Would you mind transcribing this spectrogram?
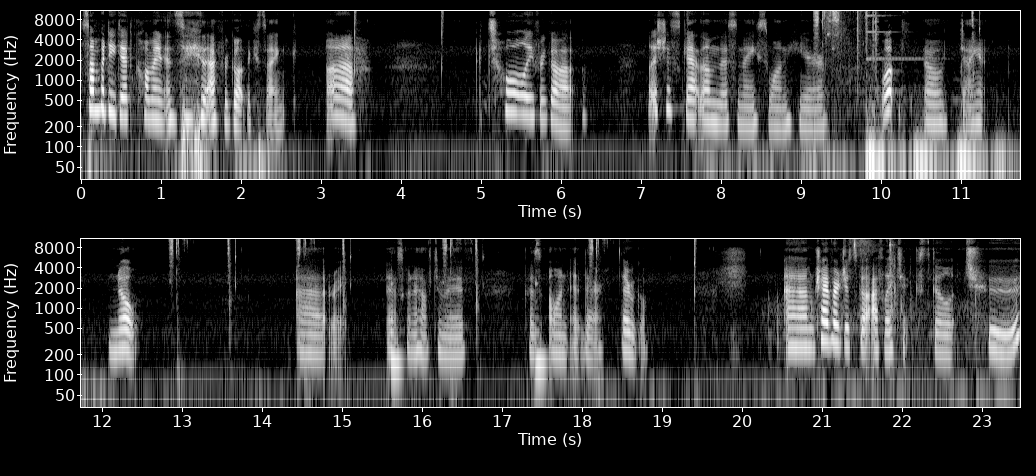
Somebody did comment and say that I forgot the sink. Ah, I totally forgot. Let's just get them this nice one here. Whoops. Oh, dang it. No. Uh, right. That's going to have to move. Because I want it there. There we go. Um, Trevor just got athletic skill 2.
